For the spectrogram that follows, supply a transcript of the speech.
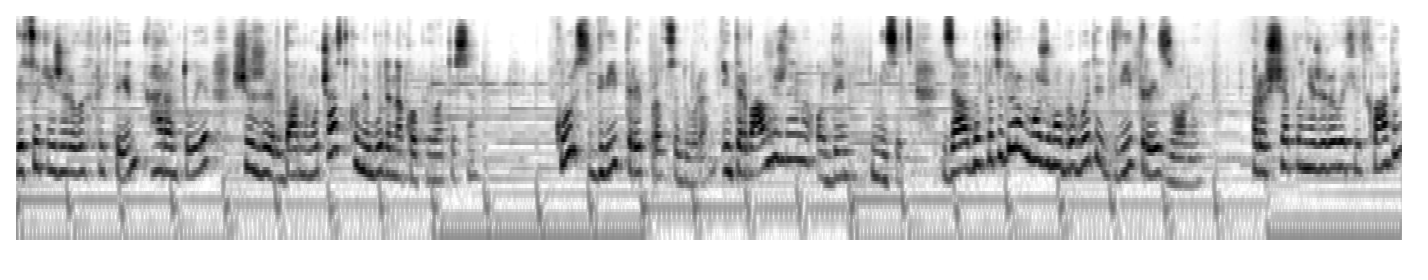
відсутність жирових клітин гарантує, що жир в даному участку не буде накоплюватися. Курс 2-3 процедури. Інтервал між ними 1 місяць. За одну процедуру можемо обробити 2-3 зони. Розщеплення жирових відкладень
